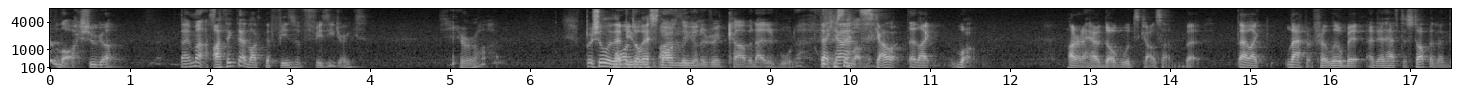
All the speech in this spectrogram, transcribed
even like sugar? They must. I think they like the fizz of fizzy drinks. Yeah, right. but surely they'd My be dog's less only likely. going to drink carbonated water. They Just can't love it. scull it. They're like, what? I don't know how a dog would scull something, but they like lap it for a little bit and then have to stop and then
